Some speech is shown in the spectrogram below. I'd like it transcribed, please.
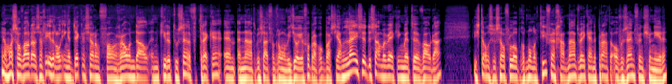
Ja, Marcel Wouda zag eerder al Inge Dekker, Sharon van Rouwendaal en Kira Toussaint vertrekken. En, en, na het besluit van Kromme Widjoje verbrak ook Bastiaan Leijzen de samenwerking met uh, Wouda. Die stelde zichzelf voorlopig op non-actief... en gaat na het weekende praten over zijn functioneren.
